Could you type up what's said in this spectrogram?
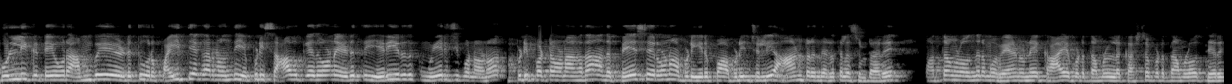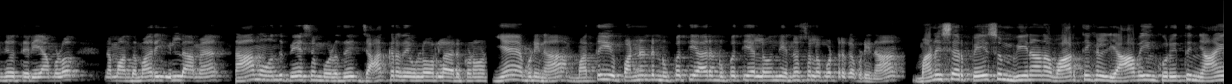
கொல்லிக்கிட்டையோ ஒரு அம்பையோ எடுத்து ஒரு பைத்தியக்காரனை வந்து எப்படி சாவுக்கு எதுவான எடுத்து எரியறதுக்கு முயற்சி பண்ணணும் அப்படிப்பட்டவனாக தான் அந்த பேசுறவனும் அப்படி இருப்பான் அப்படின்னு சொல்லி ஆண்டு அந்த இடத்துல சொல்றாரு. மற்றவங்கள வந்து நம்ம வேணும்னே காயப்படுத்தாமலோ இல்லை கஷ்டப்படுத்தாமலோ தெரிஞ்சோ தெரியாமலோ நம்ம அந்த மாதிரி இல்லாம நாம வந்து பேசும் பொழுது ஜாக்கிரதை உள்ளவர்களா இருக்கணும். ஏன் அப்படின்னா மத்திய பன்னெண்டு முப்பத்தி ஆறு முப்பத்தி ஏழுல வந்து என்ன சொல்லப்பட்டிருக்கு அப்படின்னா மனுஷர் பேசும் வீணான வார்த்தைகள் யாவையும் குறித்து நியாய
